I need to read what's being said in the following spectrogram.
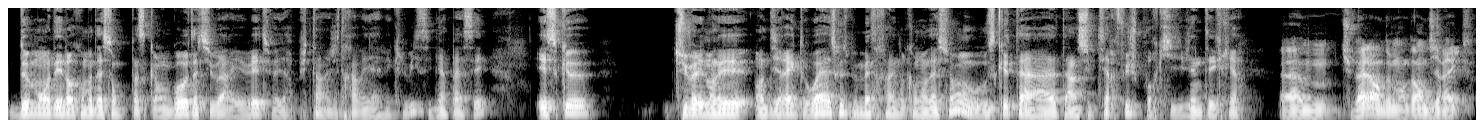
demander une recommandation Parce qu'en gros, toi, tu vas arriver, tu vas dire putain, j'ai travaillé avec lui, c'est bien passé. Est-ce que tu vas lui demander en direct, ouais, est-ce que tu peux me mettre une recommandation ou est-ce que t'as as un subterfuge pour qu'il vienne t'écrire? Euh, tu vas leur demander en direct.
